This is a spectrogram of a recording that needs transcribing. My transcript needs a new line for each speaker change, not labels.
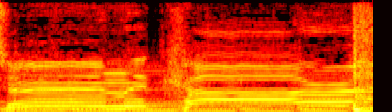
turn the car around.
